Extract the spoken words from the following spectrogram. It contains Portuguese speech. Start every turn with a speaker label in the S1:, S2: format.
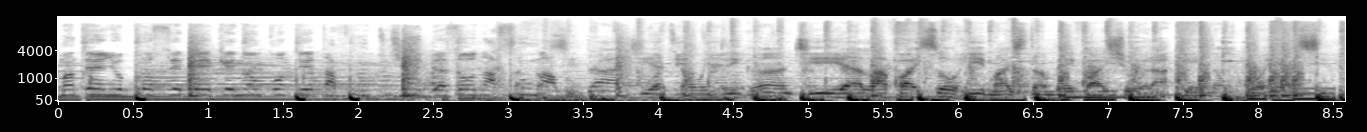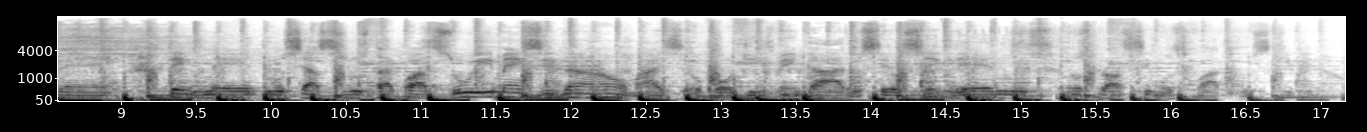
S1: Mantenho o proceder, quem não conter tá fudido. É zona sul,
S2: A
S1: maluco.
S2: cidade é tão intrigante, ela faz sorrir, mas também faz chorar. Quem não conhece bem, tem medo, se assusta com a sua imensidão. Mas eu vou desvendar os seus segredos nos próximos fatos que virão.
